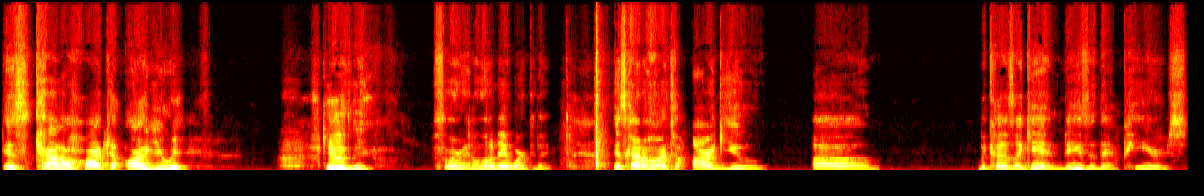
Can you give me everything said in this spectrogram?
It's kind of hard to argue it. Excuse me. Sorry, I had a long day at work today. It's kind of hard to argue um, because again, these are their peers.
